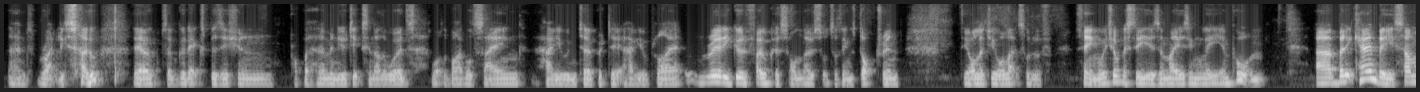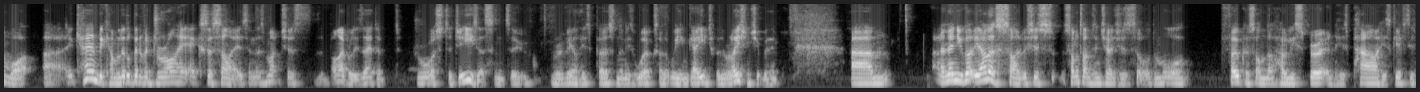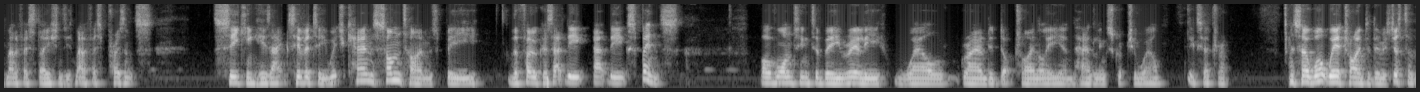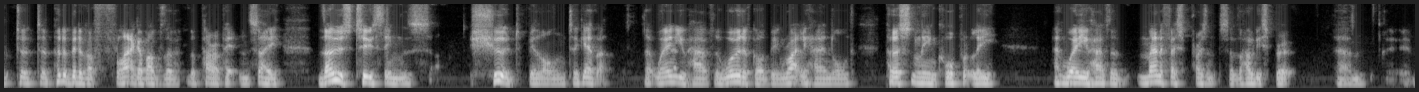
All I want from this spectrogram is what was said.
and rightly so, you know, so good exposition, proper hermeneutics, in other words, what the Bible's saying, how you interpret it, how you apply it. Really good focus on those sorts of things, doctrine, theology, all that sort of thing, which obviously is amazingly important. Uh, but it can be somewhat, uh, it can become a little bit of a dry exercise, in as much as the Bible is there to, to draw us to Jesus and to reveal his person and his work so that we engage with a relationship with him. Um, and then you've got the other side, which is sometimes in churches sort of the more focus on the Holy Spirit and his power, his gifts, his manifestations, his manifest presence, seeking his activity, which can sometimes be the focus at the at the expense of wanting to be really well grounded doctrinally and handling scripture well, etc. And so what we're trying to do is just to, to, to put a bit of a flag above the, the parapet and say those two things should belong together that when you have the word of God being rightly handled personally and corporately, and where you have the manifest presence of the Holy Spirit um,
